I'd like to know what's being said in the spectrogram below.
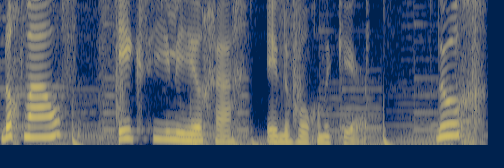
Nogmaals, ik zie jullie heel graag in de volgende keer. Doeg!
